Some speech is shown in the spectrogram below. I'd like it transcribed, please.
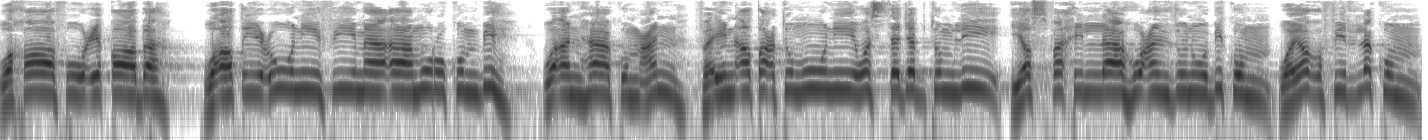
وخافوا عقابه وأطيعوني فيما آمركم به وأنهاكم عنه فإن أطعتموني واستجبتم لي يصفح الله عن ذنوبكم ويغفر لكم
